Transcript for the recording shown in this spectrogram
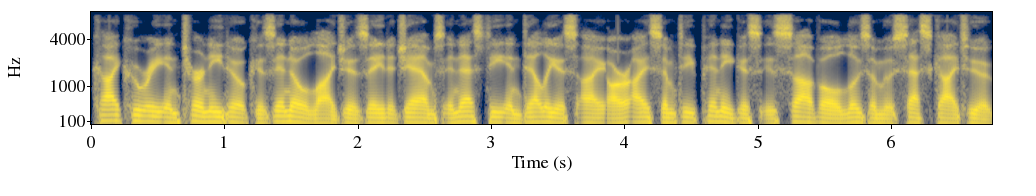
Kai kuri internito casino lija zeta jams inesti indelius ir isimti pinigus is savo luzamu saskitu.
